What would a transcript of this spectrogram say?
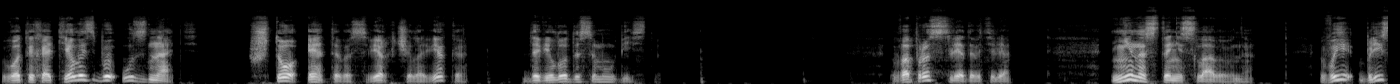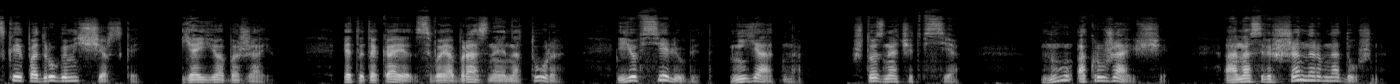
Вот и хотелось бы узнать, что этого сверхчеловека довело до самоубийства. Вопрос следователя. Нина Станиславовна, вы близкая подруга Мещерской. Я ее обожаю. Это такая своеобразная натура. Ее все любят, не я одна. Что значит все? Ну, окружающие. Она совершенно равнодушна.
